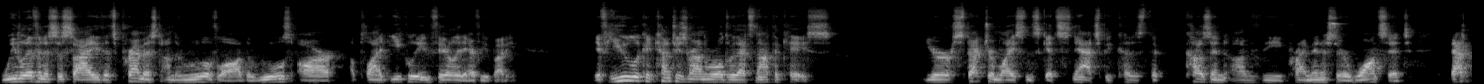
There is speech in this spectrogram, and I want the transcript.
we live in a society that's premised on the rule of law. The rules are applied equally and fairly to everybody. If you look at countries around the world where that's not the case, your spectrum license gets snatched because the cousin of the prime minister wants it. That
